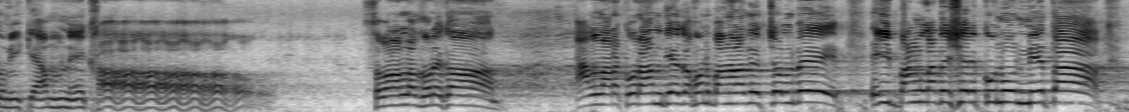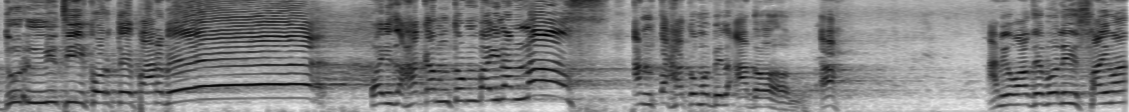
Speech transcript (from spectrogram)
তুমি কেমনে খাও? সোমান আল্লাহ ধরে কন। আল্লাহর কোরআন দিয়ে যখন বাংলাদেশ চলবে, এই বাংলাদেশের কোন নেতা দুর্নীতি করতে পারবে? ওই হাকাম তুমবাইনার নাস, আন্তা হাকুম বিল আদল। আহ! আমি ওয়াজে বলি, ছয় মা,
